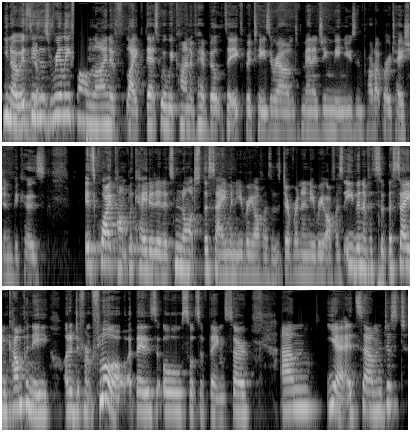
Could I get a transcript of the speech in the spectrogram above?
you know it's there's Yep. this really fine line of like that's where we kind of have built the expertise around managing menus and product rotation because it's quite complicated and it's not the same in every office. It's different in every office, even if it's at the same company on a different floor. There's all sorts of things. So, um, yeah, it's um, just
